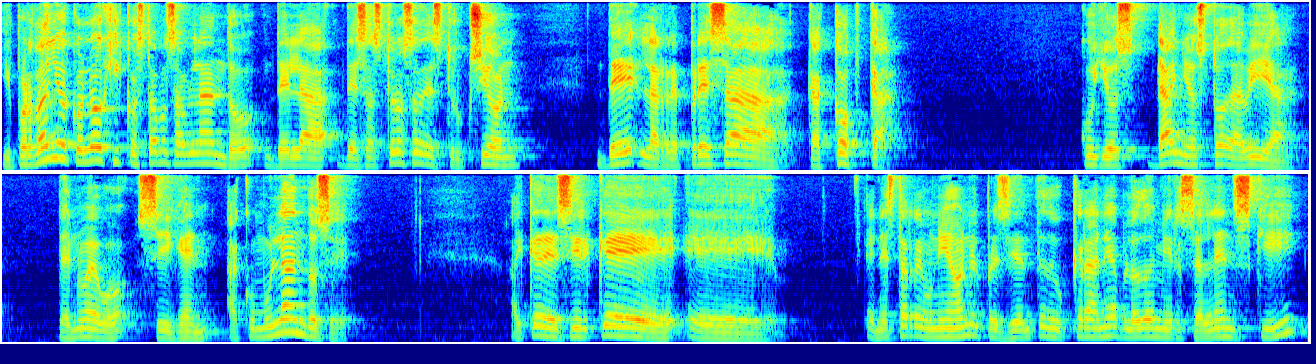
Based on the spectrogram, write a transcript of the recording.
Y por daño ecológico estamos hablando de la desastrosa destrucción de la represa Kakovka, cuyos daños todavía, de nuevo, siguen acumulándose. Hay que decir que eh, en esta reunión el presidente de Ucrania, Volodymyr Zelensky,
